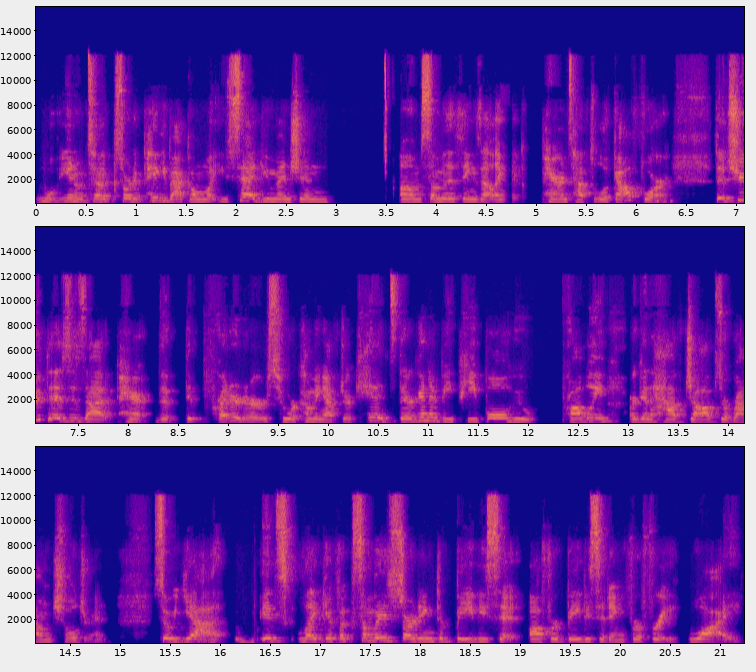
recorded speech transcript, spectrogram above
you know, to sort of piggyback on what you said, you mentioned um, some of the things that like parents have to look out for. The truth is, is that par- the, the predators who are coming after kids, they're going to be people who probably are going to have jobs around children. So yeah, it's like if somebody's starting to babysit, offer babysitting for free. Why?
